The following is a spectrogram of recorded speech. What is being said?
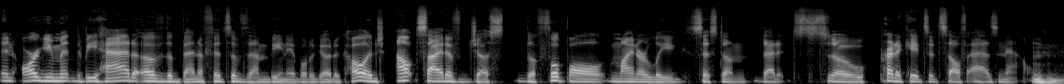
an argument to be had of the benefits of them being able to go to college outside of just the football minor league system that it so predicates itself as now, mm-hmm.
